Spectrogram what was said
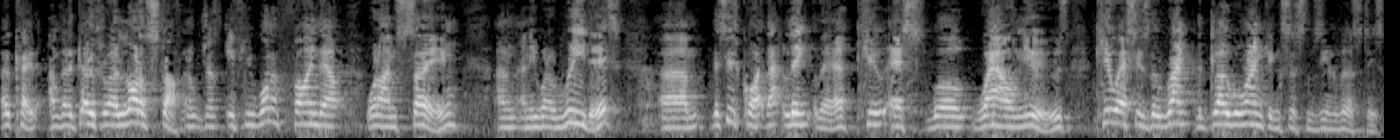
okay, I'm going to go through a lot of stuff. And just, if you want to find out what I'm saying and, and you want to read it, um, this is quite that link there, QS World Wow News. QS is the rank, the global ranking systems universities.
